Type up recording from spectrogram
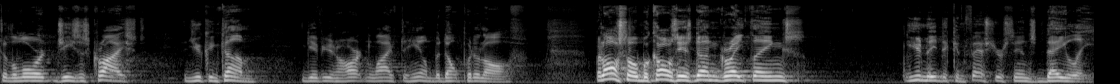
to the Lord Jesus Christ. And you can come, give your heart and life to Him, but don't put it off. But also, because He has done great things, you need to confess your sins daily.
